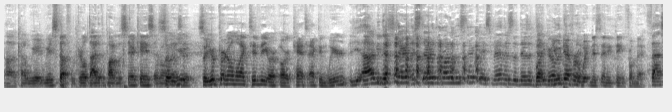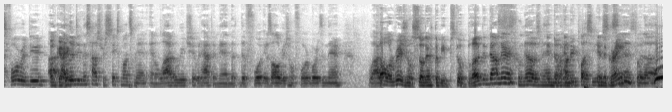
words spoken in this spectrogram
Uh, kind of weird, weird stuff. A girl died at the bottom of the staircase. Everyone So knows you, it. so your paranormal activity or, or cats acting weird? Yeah, I mean they're staring. They're staring at the bottom of the staircase, man. There's a there's a dead But girl. you never witnessed anything from that. Fast forward, dude. I- Okay. I, lived in this house for six months, man, and a lot of weird shit would happen, man. The the floor it was all original floorboards in there. A lot of All original, so there could be still blood in down there. who knows, man. In the- hundred plus years in the grains? but uh, Woo!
